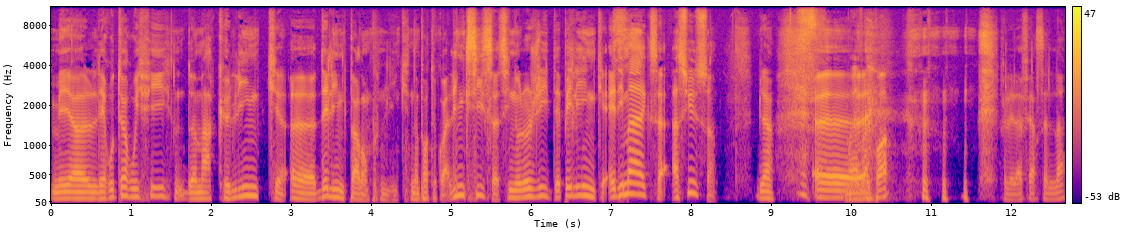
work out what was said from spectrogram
Mais euh, les routeurs Wi-Fi de marque Link, euh, des Link, pardon, Link, n'importe quoi. Link 6, Synology, TP-Link, Edimax, Asus. Bien. Euh, Ouais. fallait la faire celle-là.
